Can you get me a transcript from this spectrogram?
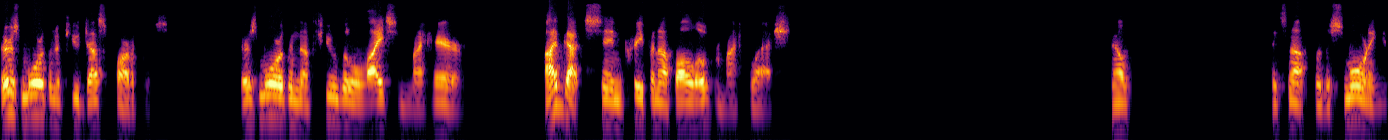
There's more than a few dust particles. There's more than a few little lice in my hair. I've got sin creeping up all over my flesh. Now, It's not for this morning. You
